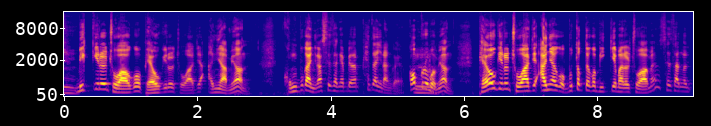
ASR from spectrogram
음. 믿기를 좋아하고 배우기를 좋아하지 아니하면 공부가 아니라 세상에 대한 패단이란 거예요. 거꾸로 음. 보면 배우기를 좋아하지 아니하고 무턱대고 믿기만을 좋아하면 세상을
